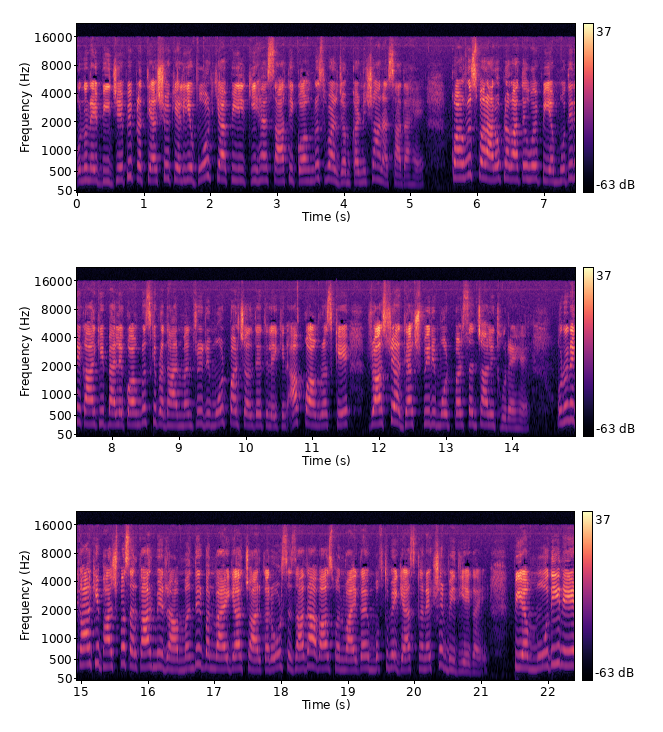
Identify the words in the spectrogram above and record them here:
उन्होंने बीजेपी प्रत्याशियों के लिए वोट की अपील की है, साथ ही कांग्रेस पर जमकर निशाना साधा है। कांग्रेस पर आरोप लगाते हुए पीएम मोदी ने कहा कि पहले कांग्रेस के प्रधानमंत्री रिमोट पर चलते थे, लेकिन अब कांग्रेस के राष्ट्रीय अध्यक्ष भी रिमोट पर संचालित हो रहे हैं। उन्होंने कहा कि भाजपा सरकार में राम मंदिर बनवाया गया, चार करोड़ से ज़्यादा आवास बनवाए गए, मुफ़्त में गैस कनेक्शन भी दिए गए। पीएम मोदी ने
